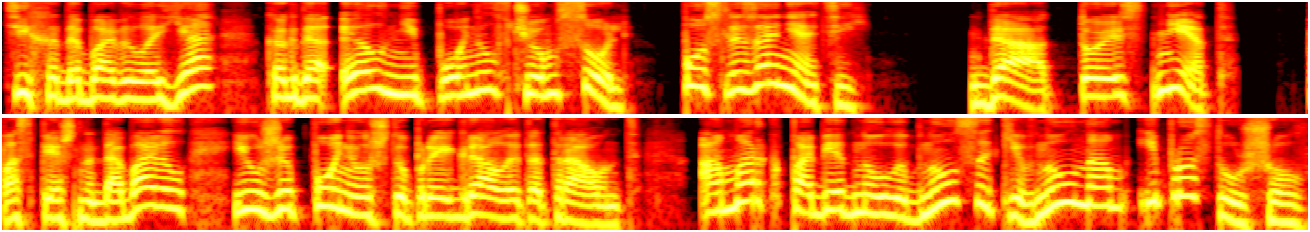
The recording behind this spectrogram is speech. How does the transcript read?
Тихо добавила я, когда Эл не понял, в чем соль. После занятий. «Да, то есть нет», — поспешно добавил и уже понял, что проиграл этот раунд. А Марк победно улыбнулся, кивнул нам и просто ушел.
